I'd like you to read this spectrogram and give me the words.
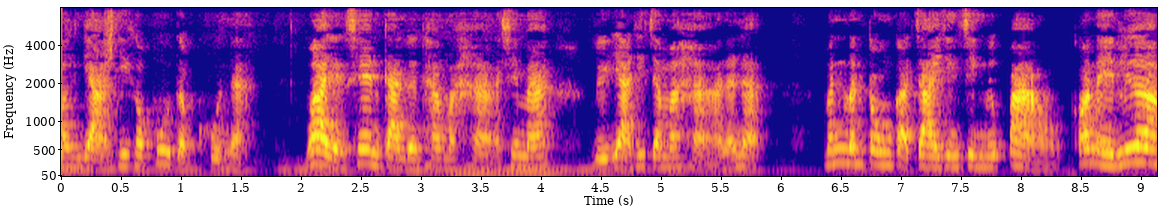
บางอย่างที่เขาพูดกับคุณน่ะ ว่าอย่างเช่นการเดินทางมาหาใช่ไหมหรืออยากที่จะมาหานั้นน่ะมันมันตรงกับใจจริง ๆ หรือเปล่า ก็ในเรื่อง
